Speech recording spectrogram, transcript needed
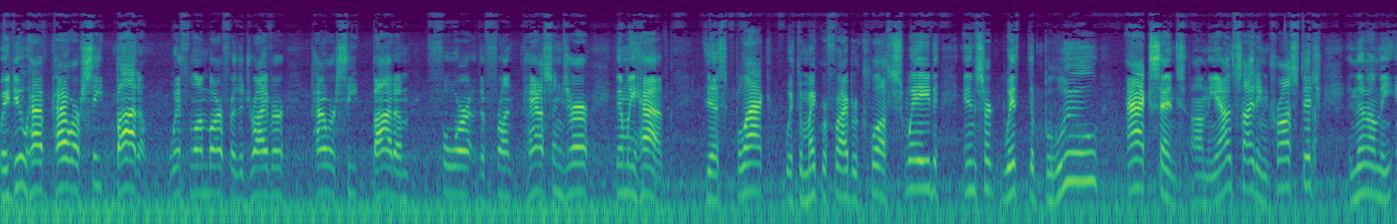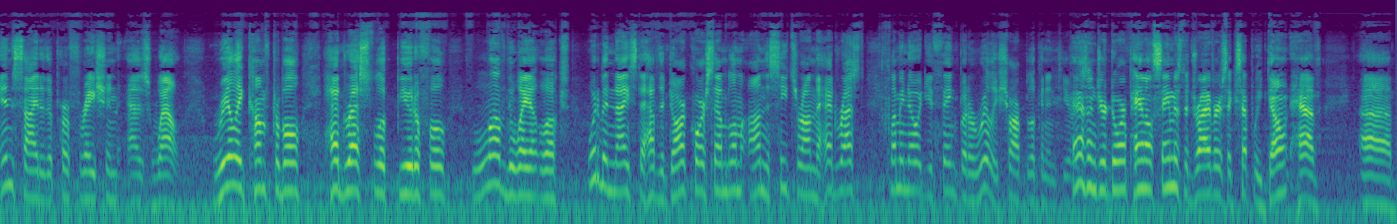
We do have power seat bottom with lumbar for the driver, power seat bottom for the front passenger. Then we have this black with the microfiber cloth suede insert with the blue accents on the outside in cross stitch and then on the inside of the perforation as well. Really comfortable. Headrests look beautiful. Love the way it looks. Would have been nice to have the Dark Horse emblem on the seats or on the headrest. Let me know what you think, but a really sharp looking interior. Passenger door panel, same as the driver's, except we don't have uh,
